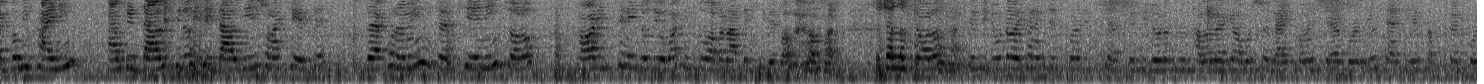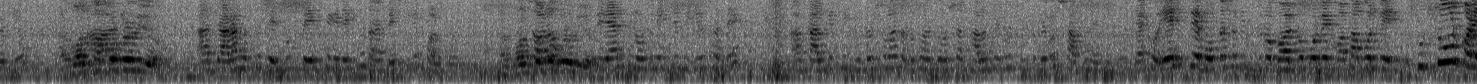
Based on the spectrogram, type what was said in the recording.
একদমই খাইনি। কালকে ডাল ছিল, সেই ডাল দিয়ে সোনা খেয়েছে। তো এখন আমি খেয়ে নিই, চলো। খাওয়ার ইচ্ছে নেই যদিও বা কিন্তু আবার রাতে খিদে পাবে আমার। তো চলো। চলো আজকে ভিডিওটাও এখানে শেষ করে দিচ্ছি। আজকে ভিডিওটা যদি ভালো লাগে অবশ্যই লাইক কমেন্ট শেয়ার করে দিও চ্যানেলটিকে সাবস্ক্রাইব করে দিও। আর মন্তব্য করে দিও। আর যারা হচ্ছে ফেসবুক পেজ থেকে দেখছ তারা পেজটিকে ফলো করে দিও। চলো ফিরে আসছি নতুন একটি ভিডিওর সাথে। আর কালকে ঠিক দুটোর সময় ততক্ষণ তোর সাথে ভালো থেকো সুস্থ থেকো সাবধানে থেকো। দেখো এসছে বউটার সাথে দুটো গল্প করবে কথা বলবে সুসুর করে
